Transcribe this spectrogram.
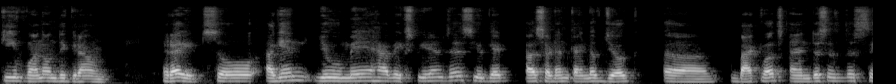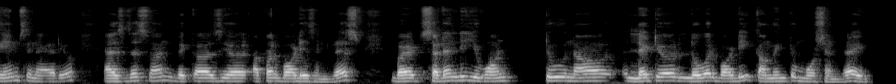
keep one on the ground, right? So again, you may have experienced this. You get a sudden kind of jerk uh, backwards, and this is the same scenario as this one because your upper body is in rest, but suddenly you want to now let your lower body come into motion, right?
